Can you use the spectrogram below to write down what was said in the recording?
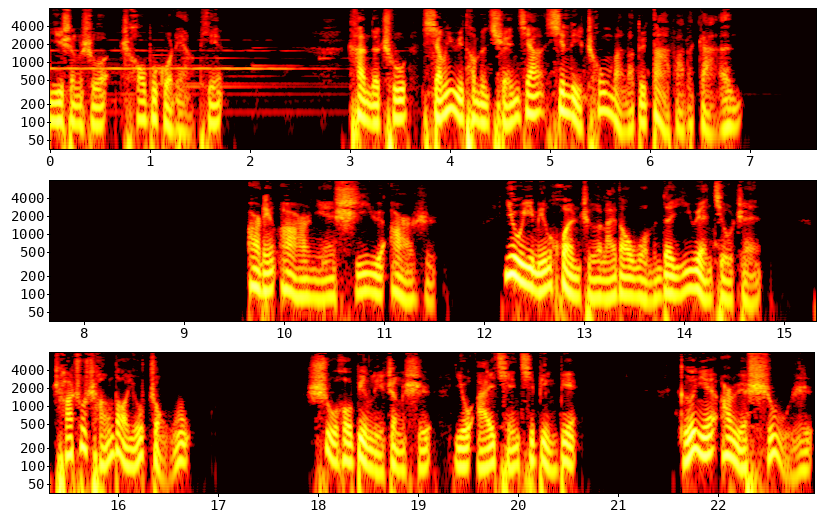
医生说超不过两天。看得出，祥玉他们全家心里充满了对大法的感恩。二零二二年十一月二日，又一名患者来到我们的医院就诊，查出肠道有肿物。术后病理证实有癌前期病变。隔年二月十五日，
